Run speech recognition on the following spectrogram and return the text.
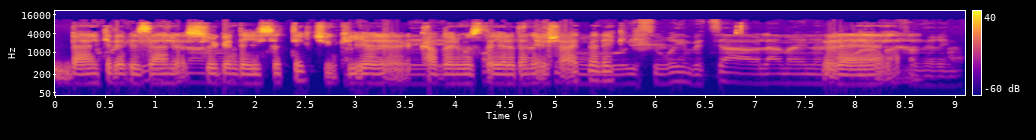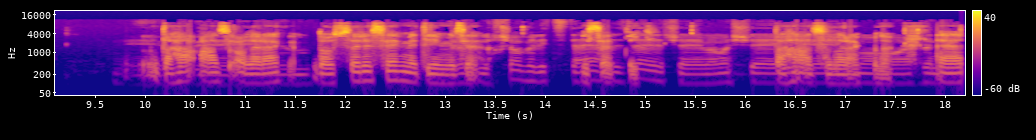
Belki de bizler sürgünde hissettik çünkü yer, kablarımızda yaradanı inşa etmedik. ve daha az olarak dostları sevmediğimizi hissettik. Daha az olarak bunu. Eğer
